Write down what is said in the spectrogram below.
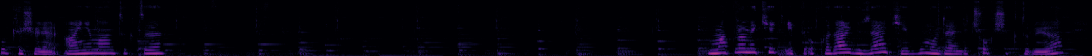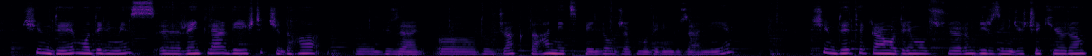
Bu köşeler aynı mantıktı. Makrome kek ipi o kadar güzel ki bu modelde çok şık duruyor. Şimdi modelimiz e, renkler değiştikçe daha e, güzel e, duracak. Daha net belli olacak modelin güzelliği. Şimdi tekrar modelimi oluşturuyorum. Bir zincir çekiyorum.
